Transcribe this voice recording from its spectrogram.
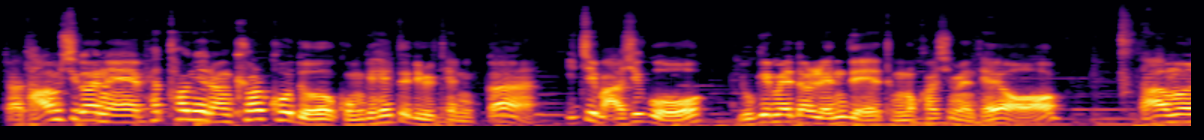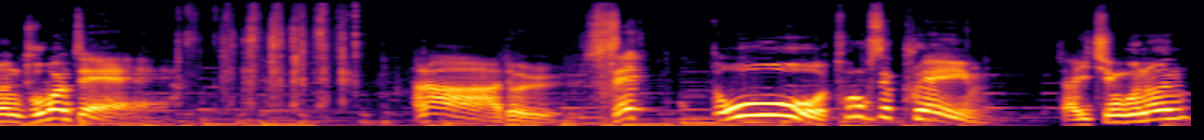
자 다음 시간에 패턴이랑 QR코드 공개해 드릴 테니까 잊지 마시고 요괴 메달 랜드에 등록하시면 돼요. 다음은 두 번째. 하나 둘셋오 초록색 프레임. 자 이 친구는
